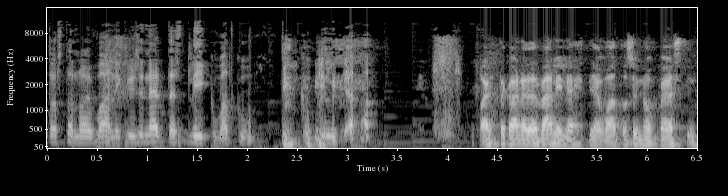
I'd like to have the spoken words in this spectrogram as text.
tosta noin vaan, niin kyllä se näyttää sitten liikkuvat kuin pikkuhiljaa. Vaihtakaa näitä välilehtiä vaan tosi nopeasti.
